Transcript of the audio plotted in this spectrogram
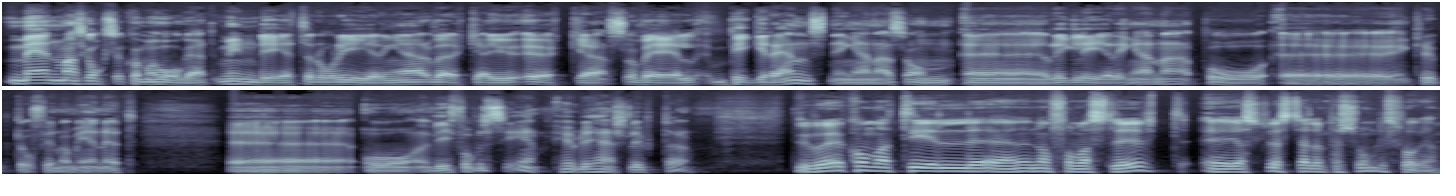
men man ska också komma ihåg att myndigheter och regeringar verkar ju öka såväl begränsningarna som regleringarna på kryptofenomenet. Och vi får väl se hur det här slutar. Vi börjar komma till någon form av slut. Jag skulle ställa en personlig fråga.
